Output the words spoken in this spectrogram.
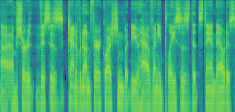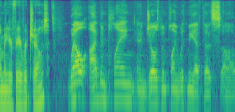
Uh, I'm sure this is kind of an unfair question, but do you have any places that stand out as some of your favorite shows? Well, I've been playing, and Jo's been playing with me at this uh,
